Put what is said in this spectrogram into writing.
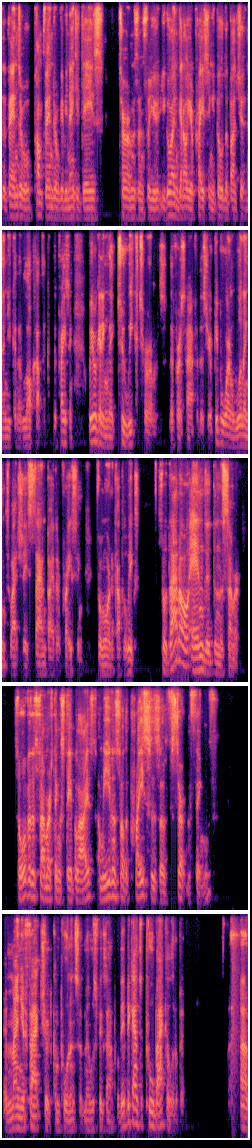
The vendor will pump vendor will give you 90 days terms. And so you, you go and get all your pricing, you build the budget, and then you kind of lock up the, the pricing. We were getting like two week terms the first half of this year. People weren't willing to actually stand by their pricing for more than a couple of weeks. So that all ended in the summer. So over the summer, things stabilized, and we even saw the prices of certain things and manufactured components of mills, for example, they began to pull back a little bit. Uh,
